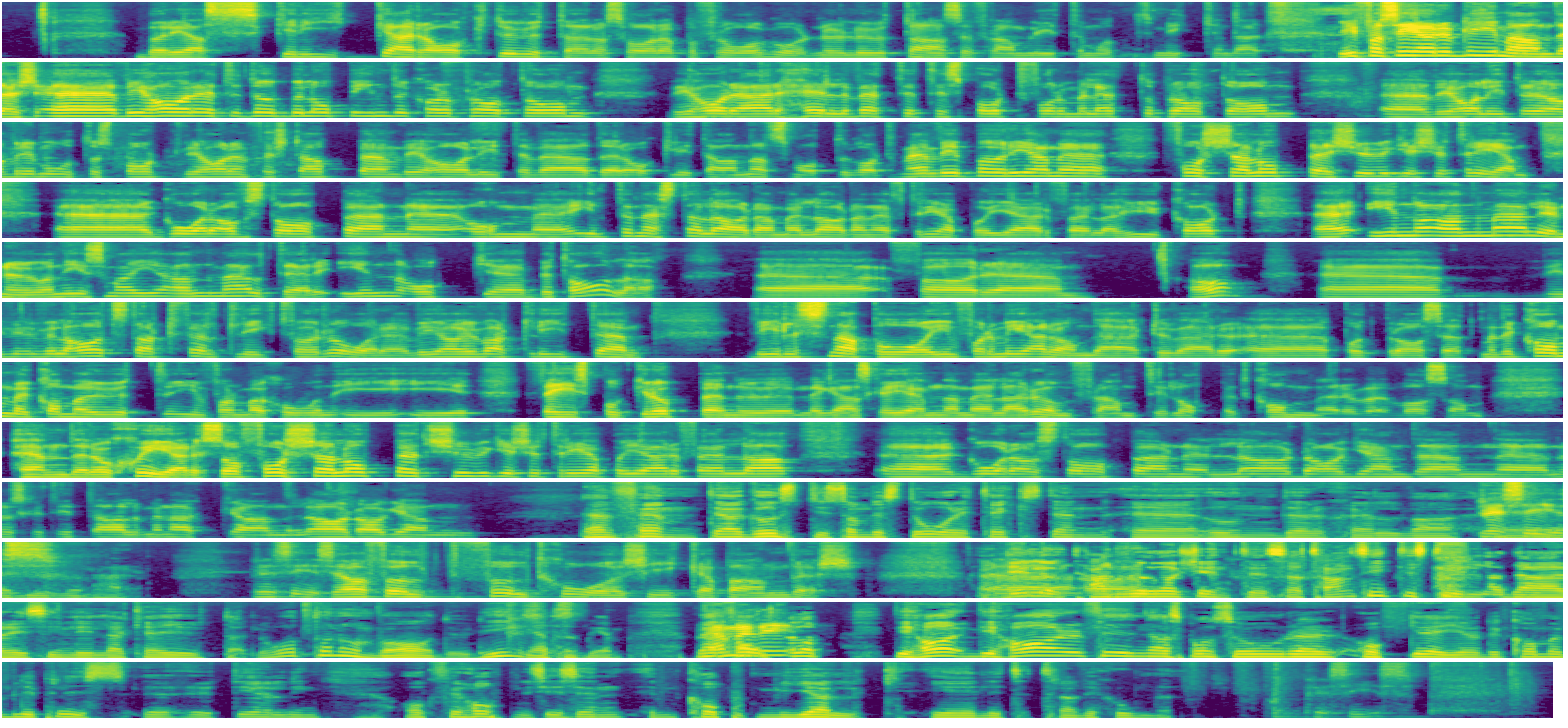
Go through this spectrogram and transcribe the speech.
börja skrika rakt ut här och svara på frågor. Nu lutar han sig fram lite mot micken där. Vi får se hur det blir med Anders. Eh, vi har ett dubbellopp Indycar att prata om. Vi har det här helvetet till sport Formel 1 att prata om. Eh, vi har lite övrig motorsport, vi har en förstappen, vi har lite väder och lite annat smått och gott. Men vi börjar med Forsaloppet 2023. Eh, går av stapeln eh, om, eh, inte nästa lördag, men lördagen efter det på Järfälla Hyrkart. Eh, in och anmäl er nu och ni som har anmält er, in och eh, betala. Eh, för, ja, vi vill väl ha ett startfält likt förra året. Vi har ju varit lite vilsna på att informera om det här tyvärr eh, på ett bra sätt. Men det kommer komma ut information i, i Facebookgruppen nu med ganska jämna mellanrum fram till loppet kommer, vad som händer och sker. Så Forsaloppet 2023 på Järfälla eh, går av stapeln lördagen den, eh, nu ska vi titta almanackan, lördagen den 5 augusti som det står i texten eh, under själva Precis. Eh, bilden här. Precis, jag har fullt, fullt sjå och kika på Anders. Ja, det är lugnt, han rör sig inte så att han sitter stilla där i sin lilla kajuta. Låt honom vara du, det är inga Precis. problem. Men, Nej, men vi... vi... har, vi har fina sponsorer och grejer och det kommer bli prisutdelning och förhoppningsvis en, en kopp mjölk enligt traditionen. Precis.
